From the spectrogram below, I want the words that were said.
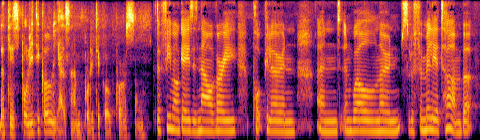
That is political yes i'm a political person. The female gaze is now a very popular and and and well known sort of familiar term but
